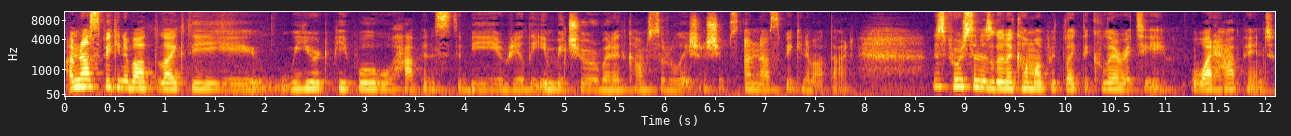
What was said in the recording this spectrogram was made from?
I'm not speaking about like the weird people who happens to be really immature when it comes to relationships. I'm not speaking about that. This person is going to come up with like the clarity. What happened?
